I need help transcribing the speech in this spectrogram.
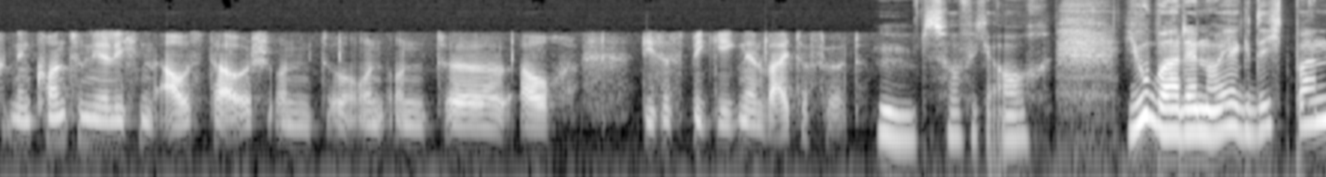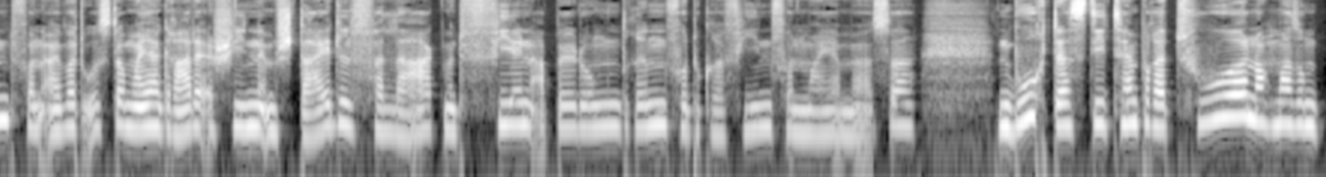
einen kontinuierlichen Austausch und, und, und äh, auch dieses Begegnen weiterführt. Hm, das hoffe ich auch. Juba, der neue Gedichtband von Albert Ostermeier, gerade erschienen im Steidel Verlag mit vielen Abbildungen drin, Fotografien von Maya Mercer. Ein Buch, das die Temperatur noch mal so ein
